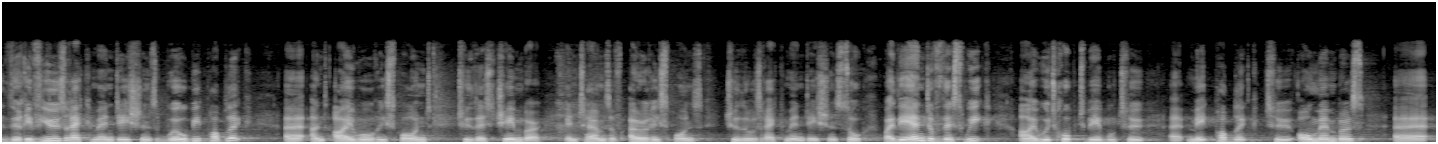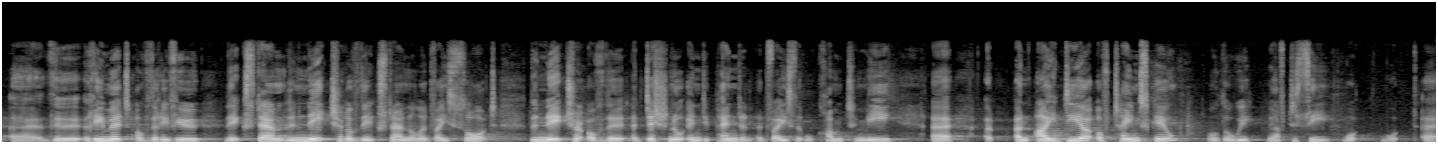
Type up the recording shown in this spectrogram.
the review's recommendations will be public uh, and I will respond to this chamber in terms of our response to those recommendations. So by the end of this week, I would hope to be able to uh, make public to all members uh, uh, the remit of the review, the, extern the nature of the external advice sought, the nature of the additional independent advice that will come to me, uh, an idea of timescale, although we, we have to see what, what uh,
